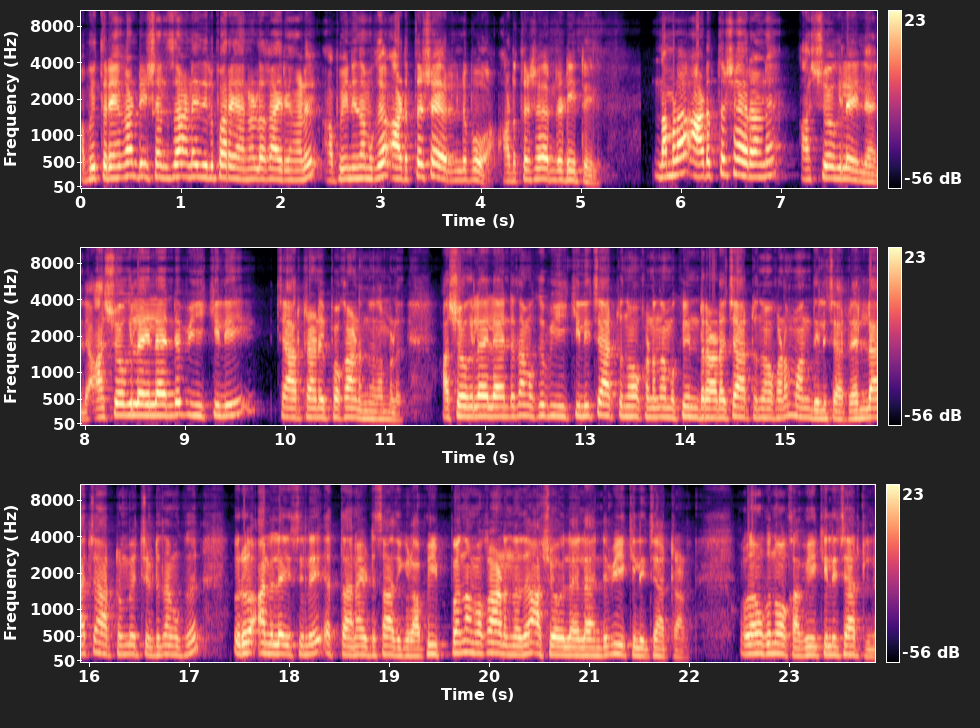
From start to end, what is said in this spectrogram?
അപ്പോൾ ഇത്രയും കണ്ടീഷൻസ് ആണ് ഇതിൽ പറയാനുള്ള കാര്യങ്ങൾ അപ്പോൾ ഇനി നമുക്ക് അടുത്ത ഷെയറിന്റെ പോവാം. അടുത്ത ഷെയറിന്റെ ഡീറ്റെയിൽ നമ്മളെ അടുത്ത ഷെയറാണ് അശോക് ലൈലാൻഡ്. അശോക് ലൈലാൻഡ് വീക്കിലി ചാർട്ടാണ് ഇപ്പോൾ കാണുന്നത് നമ്മൾ അശോക് ലൈലാന്റെ നമുക്ക് വീക്കിലി ചാർട്ട് നോക്കണം നമുക്ക് ഇൻട്രാഡ ചാർട്ട് നോക്കണം മന്ത്ലി ചാർട്ട് എല്ലാ ചാർട്ടും വെച്ചിട്ട് നമുക്ക് ഒരു അനലൈസിൽ എത്താനായിട്ട് സാധിക്കുള്ളൂ. അപ്പോൾ ഇപ്പം നമ്മൾ കാണുന്നത് അശോക് ലൈലാന്റെ വീക്കിലി ചാർട്ടാണ് അപ്പോൾ നമുക്ക് നോക്കാം വീക്കിലി ചാർട്ടിൽ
